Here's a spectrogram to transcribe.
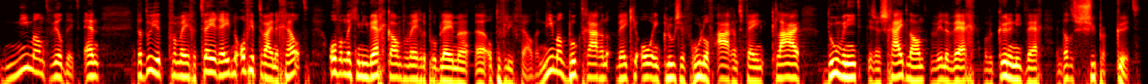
niemand wil dit. En dat doe je vanwege twee redenen. Of je hebt te weinig geld, of omdat je niet weg kan vanwege de problemen uh, op de vliegvelden. Niemand boekt graag een weekje all-inclusive Roelof Arendsveen. Klaar, doen we niet. Het is een scheidland, we willen weg, maar we kunnen niet weg. En dat is super kut.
